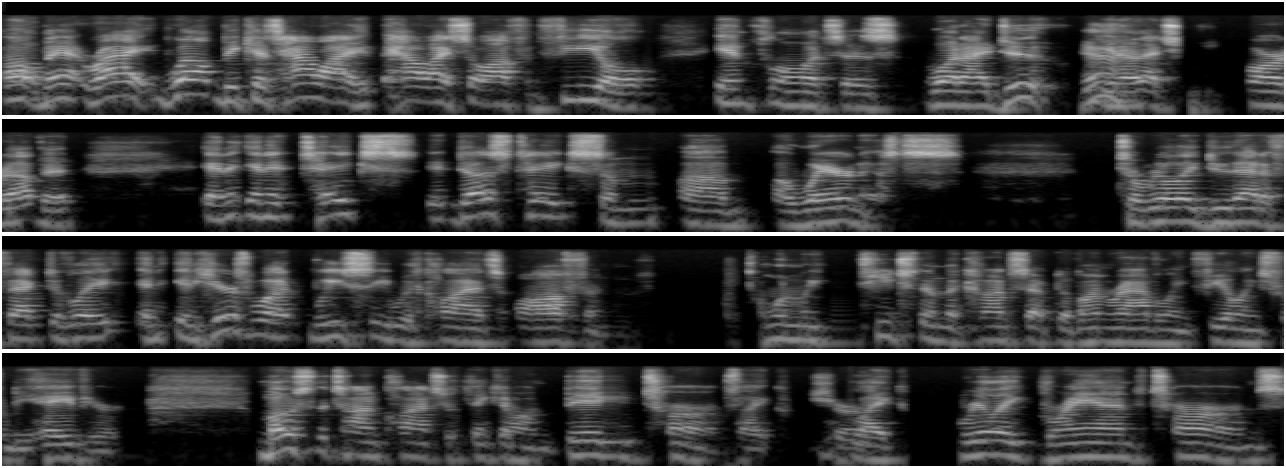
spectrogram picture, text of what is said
Oh man, right. Well, because how I how I so often feel influences what I do. Yeah. You know, that's part of it. And and it takes it does take some um, awareness to really do that effectively. And, and here's what we see with clients often when we teach them the concept of unraveling feelings from behavior. Most of the time, clients are thinking on big terms, like Sure. like really grand terms.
